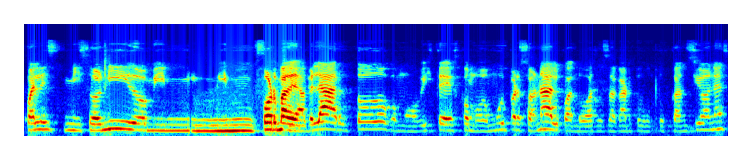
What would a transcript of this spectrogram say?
cuál es mi sonido, mi, forma de hablar, todo, como, viste, es como muy personal cuando vas a sacar tus canciones.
